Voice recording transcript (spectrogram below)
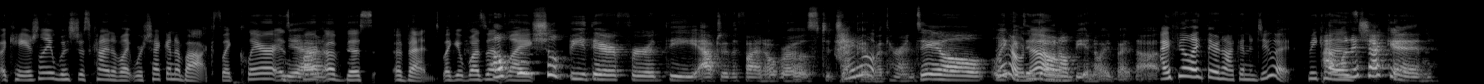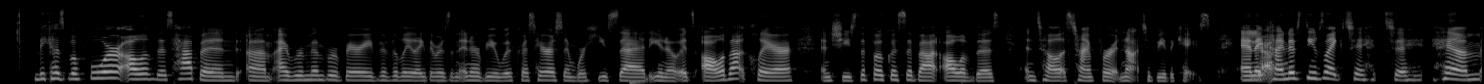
occasionally was just kind of like we're checking a box. Like Clare is part of this event. Like it wasn't Hopefully like she'll be there for the after the final rose to check in with her and Dale. I Like don't if they know. don't, I'll be annoyed by that. I feel like they're not going to do it because I want to check in. Because before all of this happened, um, I remember very vividly, like there was an interview with Chris Harrison where he said, you know, it's all about Clare and she's the focus about all of this until it's time for it not to be the case. And it kind of seems like to to him,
